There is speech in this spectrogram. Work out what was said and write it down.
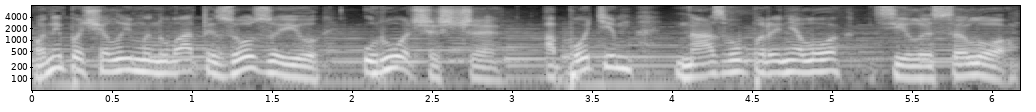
Вони почали іменувати зозою урочище, а потім назву перейняло ціле село.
